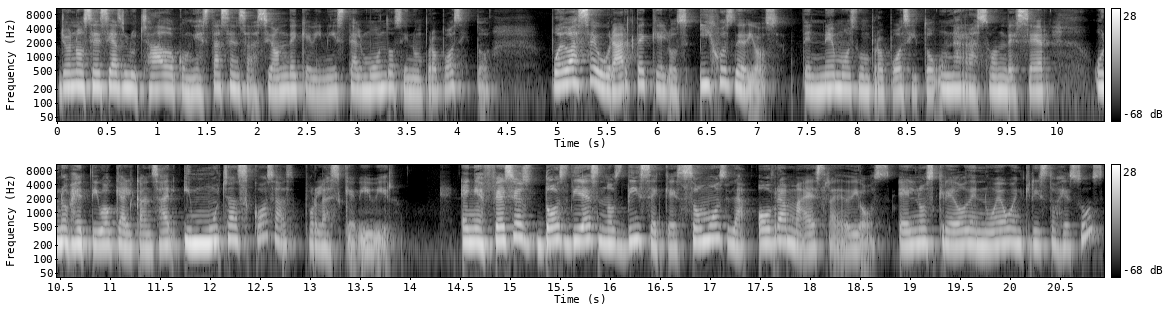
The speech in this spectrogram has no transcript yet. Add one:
Yo no sé si has luchado con esta sensación de que viniste al mundo sin un propósito. Puedo asegurarte que los hijos de Dios tenemos un propósito, una razón de ser, un objetivo que alcanzar y muchas cosas por las que vivir. En Efesios 2.10 nos dice que somos la obra maestra de Dios. Él nos creó de nuevo en Cristo Jesús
